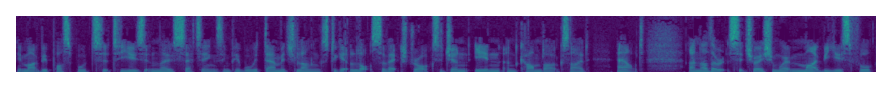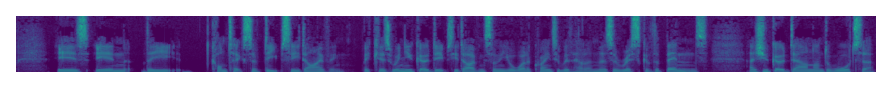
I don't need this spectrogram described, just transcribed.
It might be possible to, to use it in those settings, in people with damaged lungs, to get lots of extra oxygen in and carbon dioxide out. Another situation where it might be useful is in the context of deep sea diving, because when you go deep sea diving, something you're well acquainted with, Helen, there's a risk of the bends. As you go down underwater,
